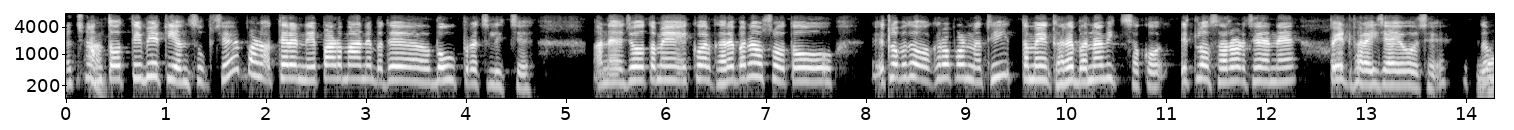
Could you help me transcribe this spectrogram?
અચ્છા. આમ તો તિબેટિયન સૂપ છે પણ અત્યારે નેપાળમાં ને બધે બહુ પ્રચલિત છે. અને જો તમે એકવાર ઘરે બનાવશો તો એટલો બધો અઘરો પણ નથી તમે ઘરે બનાવી જ શકો. એટલો સરળ છે અને પેટ ભરાઈ જાય એવો છે. એકદમ.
